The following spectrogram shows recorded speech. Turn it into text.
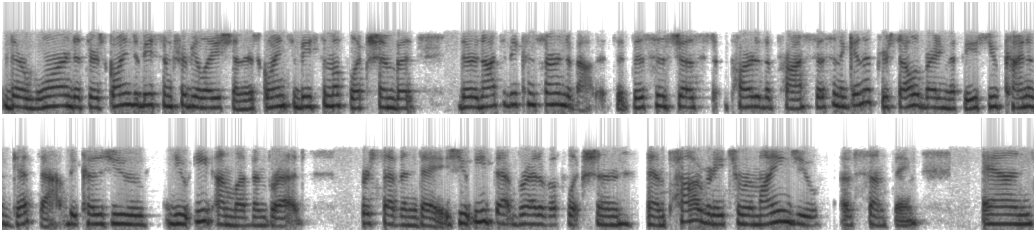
they're warned that there's going to be some tribulation, there's going to be some affliction, but they're not to be concerned about it. That this is just part of the process. And again, if you're celebrating the feast, you kind of get that because you you eat unleavened bread for seven days. You eat that bread of affliction and poverty to remind you of something, and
